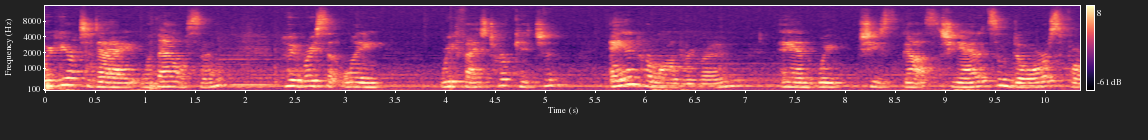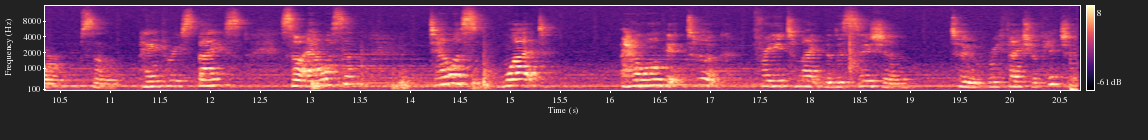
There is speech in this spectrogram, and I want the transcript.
we're here today with Allison, who recently refaced her kitchen and her laundry room. And we, she's got, she added some doors for some pantry space. So Allison, tell us what, how long it took for you to make the decision to reface your kitchen.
